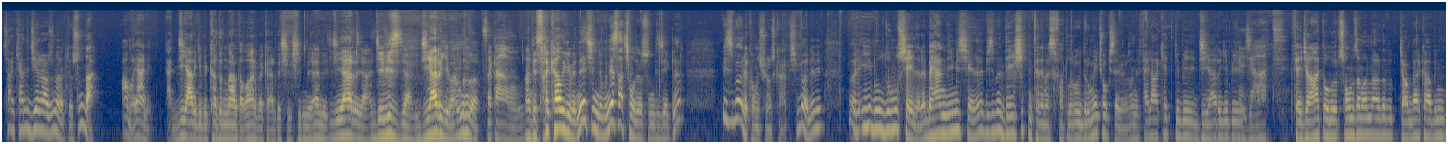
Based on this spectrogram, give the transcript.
Sen kendi ciğer arzunu lanetlıyorsun da ama yani yani ciğer gibi kadınlar da var be kardeşim şimdi yani ciğer ya ceviz yani ciğer gibi anladın mı? Sakal. Hani sakal gibi. Ne şimdi bu? Ne saçmalıyorsun diyecekler. Biz böyle konuşuyoruz kardeşim. Böyle bir böyle iyi bulduğumuz şeylere, beğendiğimiz şeylere biz böyle değişik niteleme sıfatları uydurmayı çok seviyoruz. Hani felaket gibi, ciğer gibi, Fecaat. fecaat olur. Son zamanlarda bu Canberk abinin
